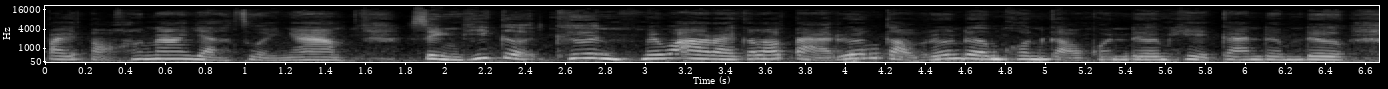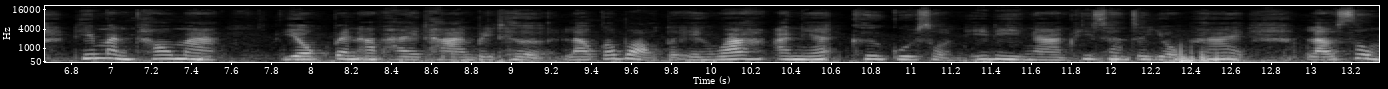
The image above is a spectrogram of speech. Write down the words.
ไปต่อข้างหน้าอย่างสวยงาม สิ่งที่เกิดขึ้นไม่ว่าอะไรก็แล้วแต่เรื่องเก่าเรื่องเดิมคนเก่าคนเดิมเหตุการณ์เดิมๆที่มันเข้ามา ยกเป็นอภัยทานไปเถอะ แล้วก็บอกตัวเองว่า อันนี้คือกุศลที่ดีงามที่ฉันจะยกให้ แล้วส่ง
